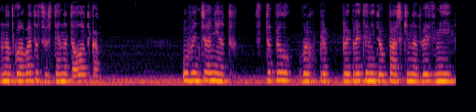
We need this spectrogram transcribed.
над главата свещената лодка. Овенчаният стъпил върху преплетените опашки на две змии,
